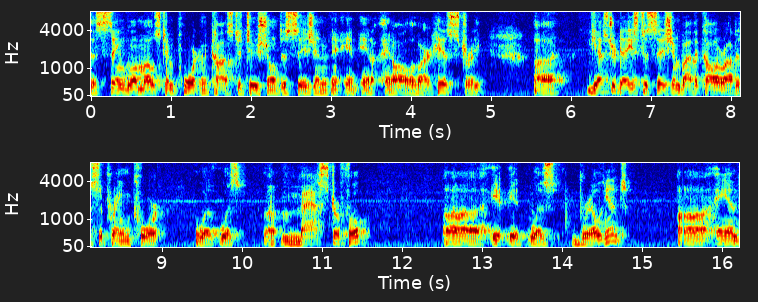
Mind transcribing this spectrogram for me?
the single most important constitutional decision in, in, in all of our history. Uh, yesterday's decision by the Colorado Supreme Court was, was uh, masterful. Uh, it, it, was brilliant, uh, and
